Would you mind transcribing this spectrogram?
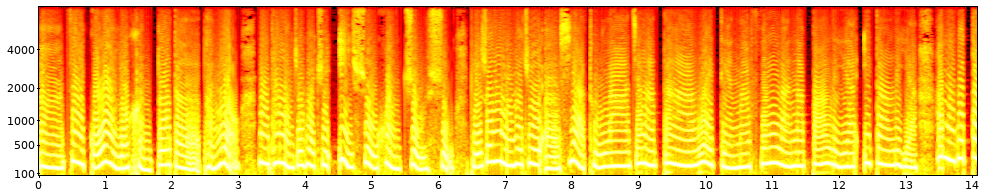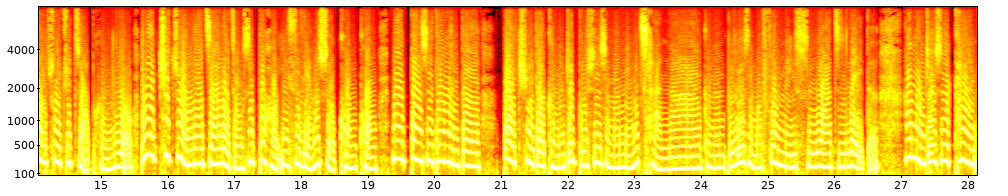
嗯、在国外有很多的朋友，那他们就会去艺术换住宿，比如说他们会去呃西雅图啦、加拿大啊、瑞典啊、芬兰啊、巴黎啊、意大利啊，他们会到处去找朋友，因为去住人家家里总是不好意思两手空空。那但是他们的带去的可能就不是什么名产啊，可能不是什么凤梨酥啊之类的，他们就是看。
